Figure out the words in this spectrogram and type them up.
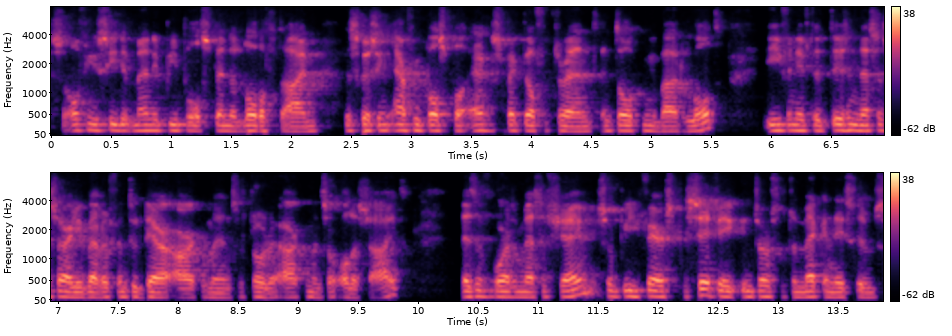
So often you see that many people spend a lot of time discussing every possible aspect of a trend and talking about a lot, even if it isn't necessarily relevant to their arguments or to the arguments or other side. That's of course a massive shame. So be very specific in terms of the mechanisms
